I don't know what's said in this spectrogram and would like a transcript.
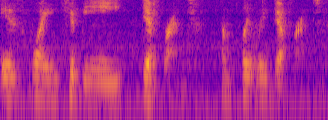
is going to be different, completely different.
